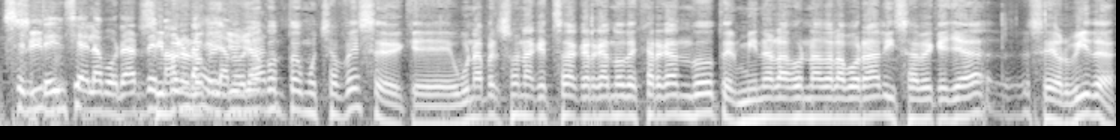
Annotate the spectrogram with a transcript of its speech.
sentencia, elaborar Sí, pero demandas, lo que yo ya he elaborar... contado muchas veces, que una persona que está cargando, descargando, termina la jornada laboral y sabe que ya se olvida.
